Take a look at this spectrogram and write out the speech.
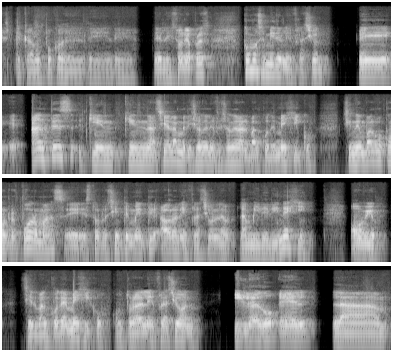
explicar un poco de, de la historia. Pues, ¿cómo se mide la inflación? Eh, antes, quien, quien hacía la medición de la inflación era el Banco de México. Sin embargo, con reformas, eh, esto recientemente, ahora la inflación la, la mide el INEGI. Obvio, si el Banco de México controla la inflación y luego él la,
